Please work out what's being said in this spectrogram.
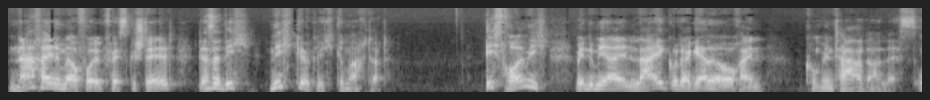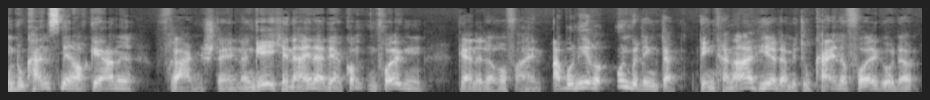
nach einem Erfolg festgestellt, dass er dich nicht glücklich gemacht hat? Ich freue mich, wenn du mir ein Like oder gerne auch einen Kommentar da lässt. Und du kannst mir auch gerne Fragen stellen. Dann gehe ich in einer der kommenden Folgen gerne darauf ein. Abonniere unbedingt den Kanal hier, damit du keine Folge oder,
